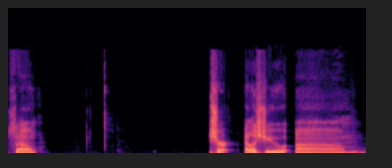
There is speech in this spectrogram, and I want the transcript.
so sure, LSU. Um,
